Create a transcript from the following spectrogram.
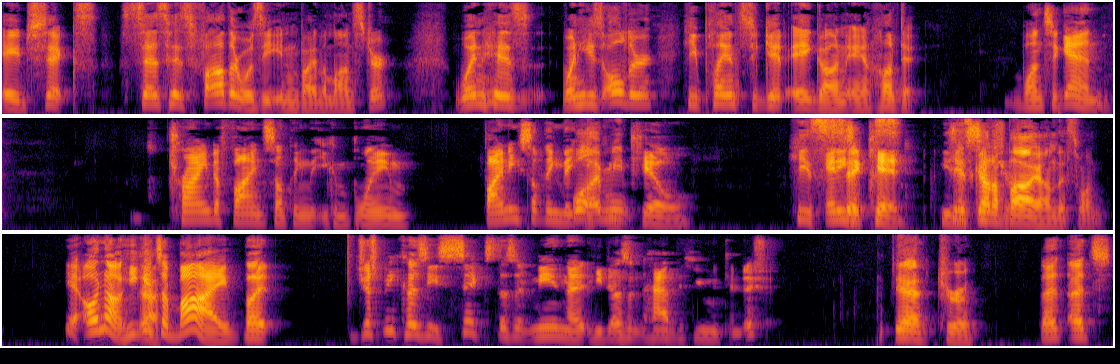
age six, says his father was eaten by the monster. When his when he's older, he plans to get a gun and hunt it. once again, trying to find something that you can blame, finding something that Well, you I can mean, kill. He's And he's a kid. He's a he's got a buy on this one. Yeah. Oh no, he gets Yeah. a buy, but just because he's six doesn't mean that he doesn't have the human condition. Yeah, true. That that's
